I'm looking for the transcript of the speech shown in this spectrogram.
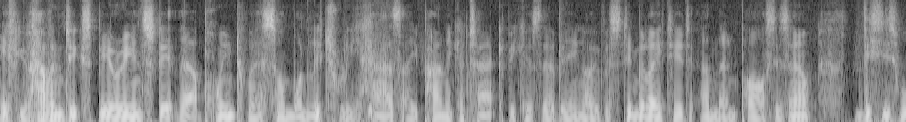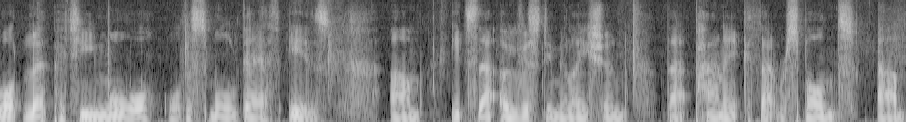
if you haven't experienced it, that point where someone literally has a panic attack because they're being overstimulated and then passes out, this is what le petit mort or the small death is. Um, it's that overstimulation, that panic, that response, um,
